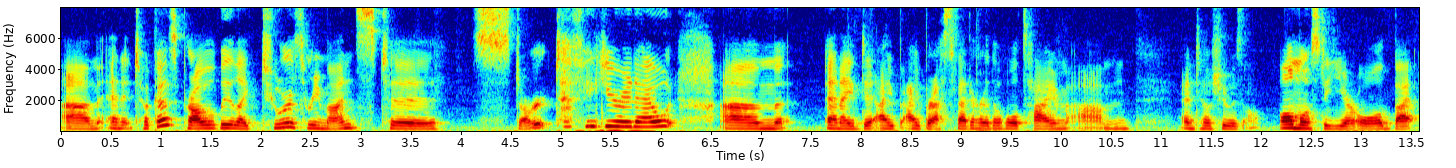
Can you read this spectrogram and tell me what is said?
Um, and it took us probably like two or three months to start to figure it out. Um, and I did. I, I breastfed her the whole time um, until she was almost a year old. But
